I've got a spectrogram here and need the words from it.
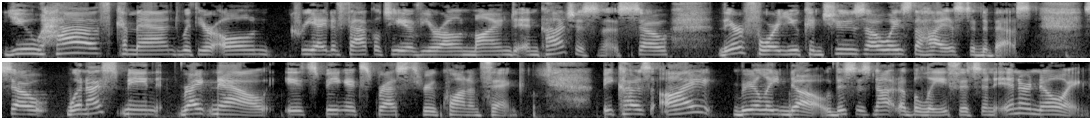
you have command with your own creative faculty of your own mind and consciousness. So, therefore, you can choose always the highest and the best. So, when I mean right now, it's being expressed through quantum think because I really know this is not a belief, it's an inner knowing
